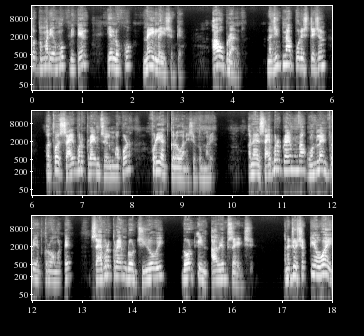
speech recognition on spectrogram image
તો તમારી અમુક ડિટેલ એ લોકો નહીં લઈ શકે. આ ઉપરાંત નજીકના પોલીસ સ્ટેશન અથવા સાયબર ક્રાઇમ સેલમાં પણ ફરિયાદ કરવાની છે તમારે. અને સાયબર ક્રાઇમમાં ઓનલાઈન ફરિયાદ કરવા માટે cyber crime dot G O V dot in આ વેબસાઇટ છે. અને જો શક્ય હોય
